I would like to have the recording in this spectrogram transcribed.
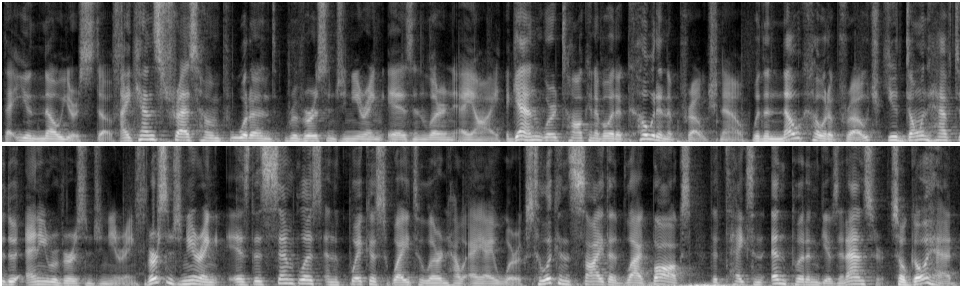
that you know your stuff. I can't stress how important reverse engineering is in learning AI. Again, we're talking about a coding approach now. With a no-code approach, you don't have to do any reverse engineering. Reverse engineering is the simplest and quickest way to learn how AI works, to look inside that black box that takes an input and gives an answer. So go ahead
